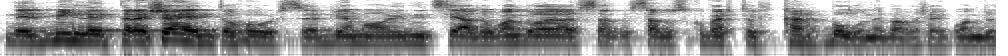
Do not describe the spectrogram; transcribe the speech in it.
nel 1300 forse abbiamo iniziato, quando è stato, è stato scoperto il carbone, proprio, cioè quando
